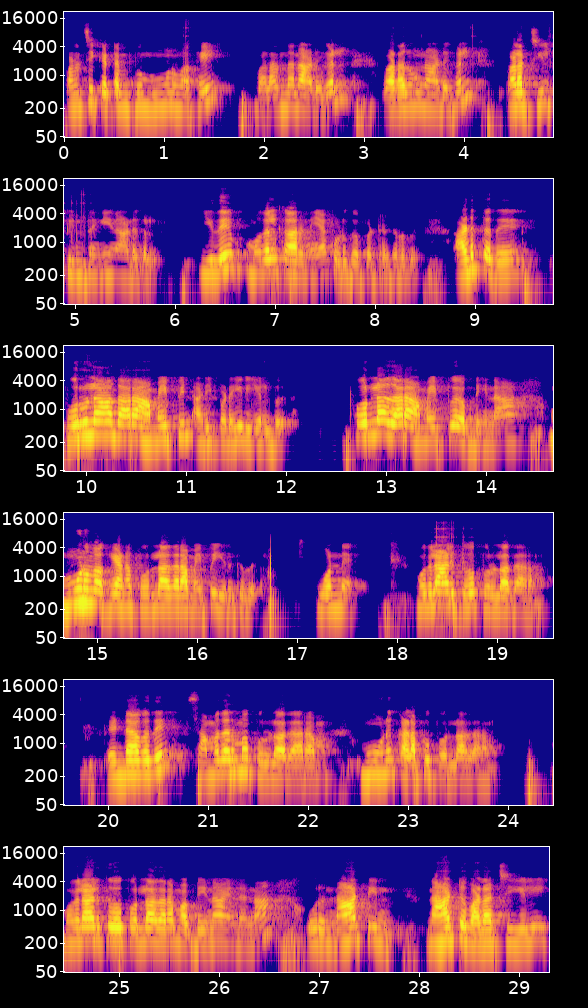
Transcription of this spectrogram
வளர்ச்சி கட்டமைப்பு மூணு வகை வளர்ந்த நாடுகள் வளரும் நாடுகள் வளர்ச்சியில் பின்தங்கிய நாடுகள். இது முதல் காரணியாக கொடுக்கப்பட்டிருக்கிறது. அடுத்தது பொருளாதார அமைப்பின் அடிப்படையில் இயல்பு. பொருளாதார அமைப்பு அப்படின்னா மூணு வகையான பொருளாதார அமைப்பு இருக்குது. ஒன்று முதலாளித்துவ பொருளாதாரம். ரெண்டாவது சமதர்ம பொருளாதாரம். மூணு கலப்பு பொருளாதாரம். முதலாளித்துவ பொருளாதாரம் அப்படின்னா என்னன்னா ஒரு நாட்டின் நாட்டு வளர்ச்சியில்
